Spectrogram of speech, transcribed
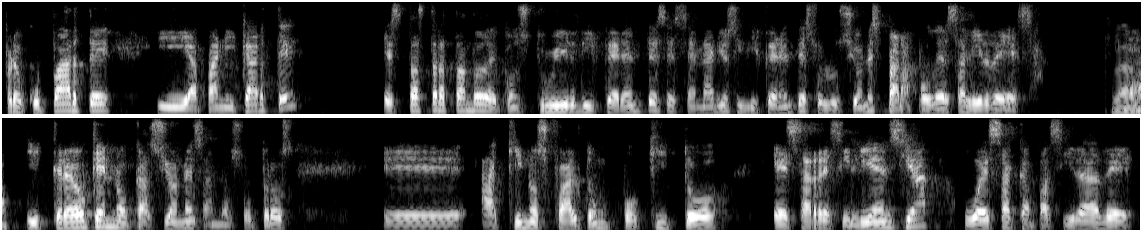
preocuparte y apanicarte, estás tratando de construir diferentes escenarios y diferentes soluciones para poder salir de esa. Claro. Y creo que en ocasiones a nosotros eh, aquí nos falta un poquito esa resiliencia o esa capacidad de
